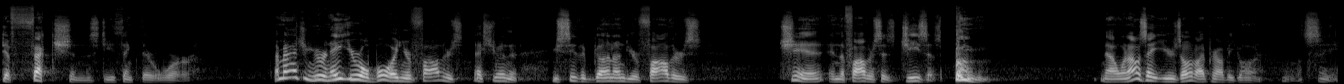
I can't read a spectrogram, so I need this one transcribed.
defections do you think there were? Imagine you're an eight year old boy and your father's next to you, and you see the gun under your father's chin, and the father says, Jesus, boom. Now, when I was eight years old, I'd probably going, let's see.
